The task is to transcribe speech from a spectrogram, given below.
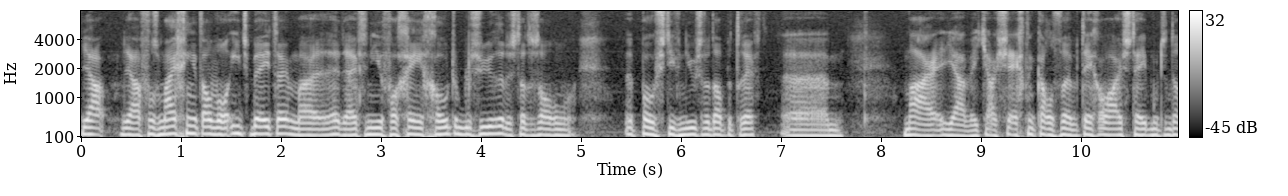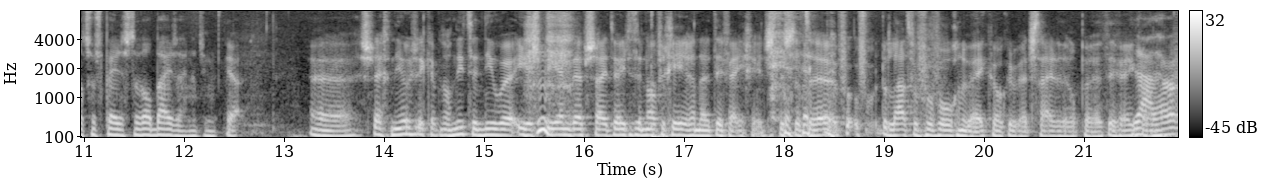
Ja, ja, volgens mij ging het al wel iets beter. Maar hè, hij heeft in ieder geval geen grote blessure. Dus dat is al positief nieuws wat dat betreft. Um, maar ja, weet je, als je echt een kans wil hebben tegen Ohio State... moeten dat soort spelers er wel bij zijn natuurlijk. Ja, uh, slecht nieuws. Ik heb nog niet de nieuwe ESPN-website weten te navigeren naar tv-gids. Dus dat, uh, dat laten we voor volgende week welke wedstrijden er op uh, tv komen. Ja,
